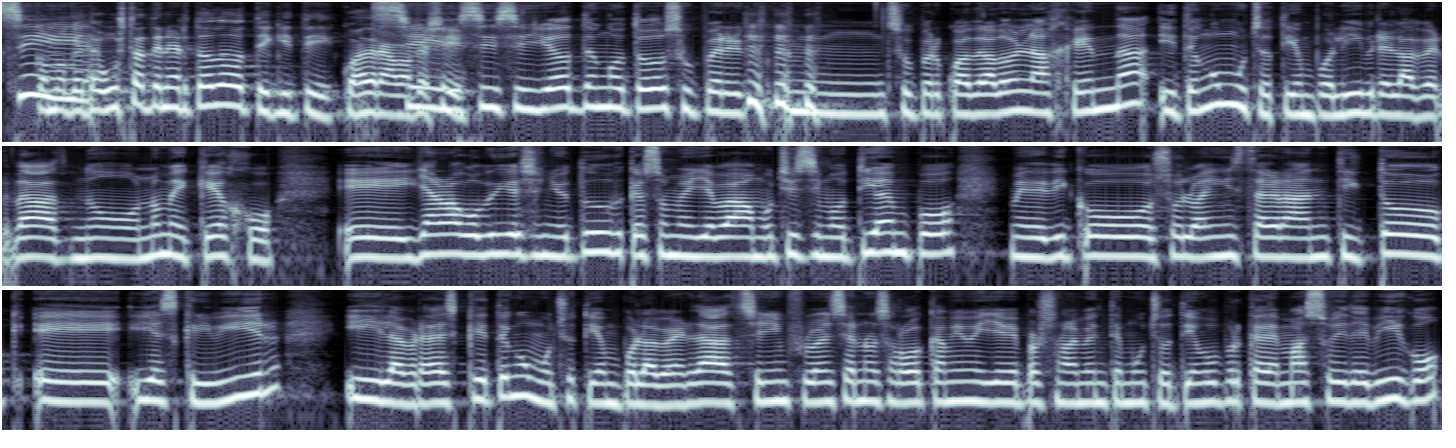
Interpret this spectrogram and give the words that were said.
Sí. Como que te gusta tener todo tiquití, cuadrado. ¿a que Sí, sí, sí, sí, yo tengo todo súper mm, súper cuadrado en la agenda y tengo mucho tiempo libre, la verdad, no, no me quejo. Eh, ya no hago vídeos en YouTube, que eso me lleva muchísimo tiempo, me dedico solo a Instagram, TikTok eh, y escribir y la verdad es que tengo mucho tiempo, la verdad. Ser influencer no es algo que a mí me lleve personalmente mucho tiempo porque además soy de Vigo,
